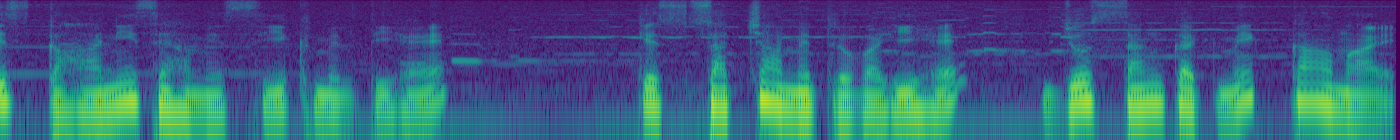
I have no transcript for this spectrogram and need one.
इस कहानी से हमें सीख मिलती है कि सच्चा मित्र वही है जो संकट में काम आए।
